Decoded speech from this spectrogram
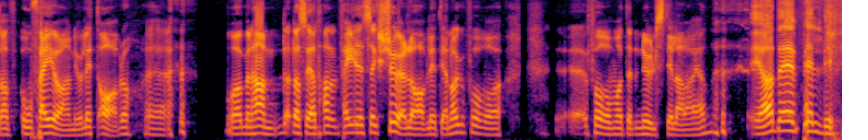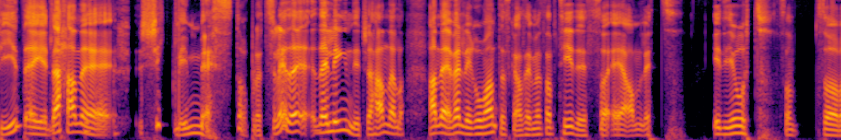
Så han, hun feier han jo litt av, da. Eh, men han, da, sier at han feier seg sjøl av litt igjen òg, for å eh, For å måtte nullstille det igjen. Ja, det er veldig fint, egentlig. Han er skikkelig mester, plutselig. Det, det ligner ikke han. Eller Han er veldig romantisk av seg, men samtidig så er han litt idiot. Som, så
